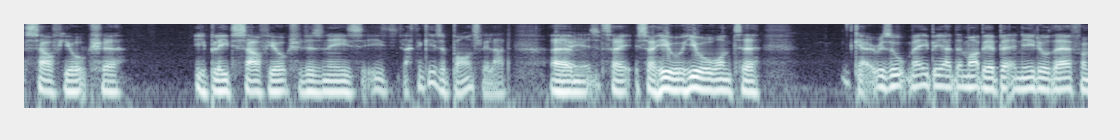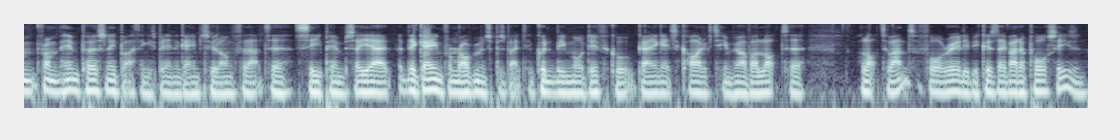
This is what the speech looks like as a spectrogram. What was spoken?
South Yorkshire he bleeds South Yorkshire, doesn't he? He's, he's I think he's a Barnsley lad. Um, yeah, so so he will he will want to get a result. Maybe uh, there might be a bit of needle there from from him personally, but I think he's been in the game too long for that to seep him. So yeah, the game from Rotherham's perspective couldn't be more difficult going against a Cardiff team who have a lot to a lot to answer for really because they've had a poor season.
